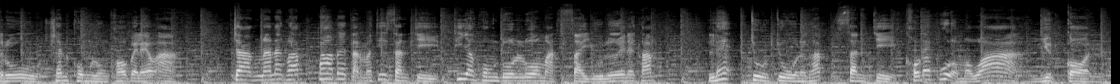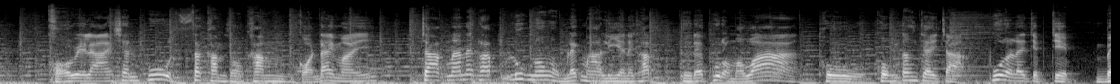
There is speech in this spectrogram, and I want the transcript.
ตรู ฉันคงลงเขาไปแล้วอะ จากนั้นนะครับภาพได้ตัดมาที่ซันจิที่ยังคงโดนรัวหมัดใส่อยู่เลยนะครับ และจู่ๆนะครับซันจิเขาได้พูดออกมาว่า หยุดก่อน ขอเวลาให้ฉันพูดสักคำสองคำก่อนได้ไหม จากนั้นนะครับลูกน้องของแบล็กมาเรียนะครับเธอได้พูดออกมาว่า โทคงตั้งใจจะพูดอะไรเจ็บๆแบ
